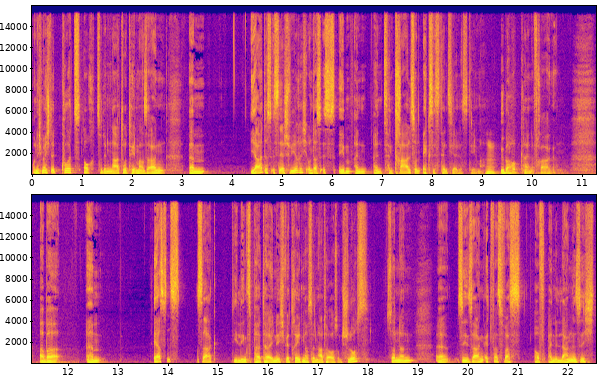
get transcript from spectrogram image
Und ich möchte kurz auch zu dem NATO-Thema sagen, ähm, ja, das ist sehr schwierig und das ist eben ein, ein zentrales und existenzielles Thema. Mhm. Überhaupt keine Frage. Aber ähm, erstens sagt die Linkspartei nicht, wir treten aus der NATO aus und Schluss, sondern äh, sie sagen etwas, was auf eine lange Sicht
